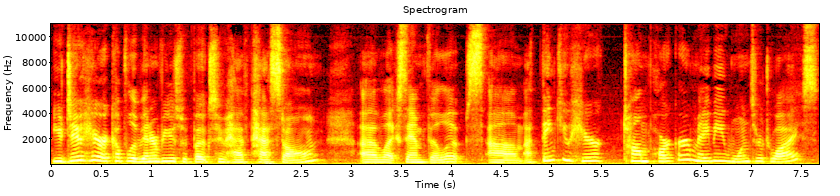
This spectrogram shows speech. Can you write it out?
you do hear a couple of interviews with folks who have passed on, uh, like Sam Phillips. Um, I think you hear Tom Parker maybe once or twice.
